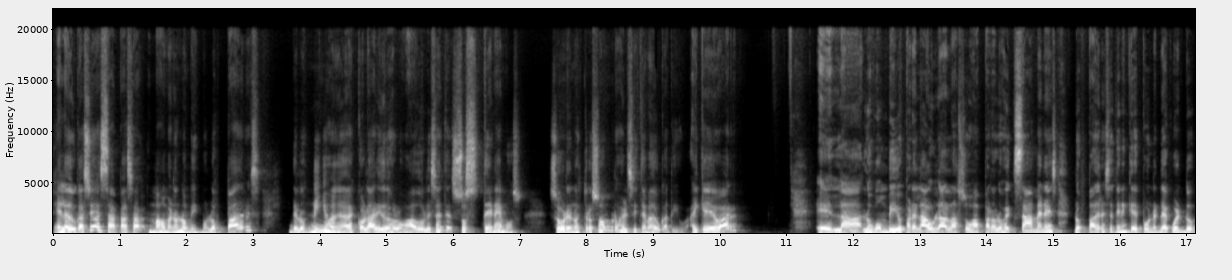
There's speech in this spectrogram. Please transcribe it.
En la educación esa pasa más o menos lo mismo. Los padres de los niños en edad escolar y de los adolescentes sostenemos sobre nuestros hombros el sistema educativo. Hay que llevar eh, los bombillos para el aula, las hojas para los exámenes, los padres se tienen que poner de acuerdo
